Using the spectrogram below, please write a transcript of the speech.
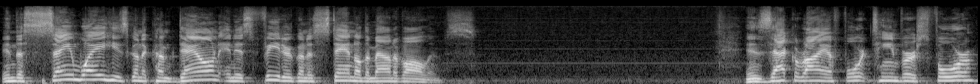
in the same way he's going to come down and his feet are going to stand on the Mount of Olives. In Zechariah 14, verse 4,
